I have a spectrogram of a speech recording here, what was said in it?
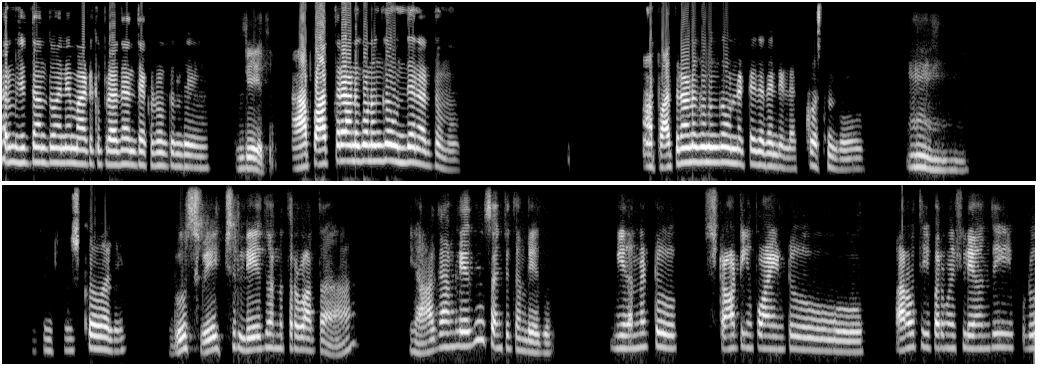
కర్మ సిద్ధాంతం అనే మాటకి ప్రాధాన్యత ఎక్కడ ఉంటుంది? లేదు. ఆ పాత్ర అనుగుణంగా ఉంది అని అర్థము. ఆ పాత్ర అనుగుణంగా ఉన్నట్టే కదండి లెక్క వస్తుంది. కొంచెం చూసుకోవాలి. ఇప్పుడు స్వేచ్ఛ లేదు అన్న తర్వాత యాగం లేదు సంచితం లేదు. మీరు అన్నట్టు స్టార్టింగ్ పాయింట్ పార్వతీ పరమేశ్వరులు ఏముంది? ఇప్పుడు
